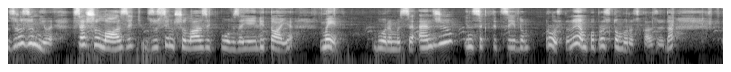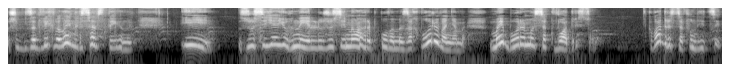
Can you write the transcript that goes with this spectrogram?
зрозуміли, все, що лазить, з усім, що лазить, повзає і літає, ми боремося енджіо, інсектицидом. Просто, ну я вам по-простому розказую, да? щоб за дві хвилини все встигнуть. І з усією гниллю, з усіма грибковими захворюваннями ми боремося квадрісом. Квадріс це фунгіцид.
